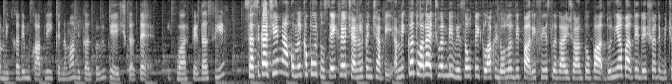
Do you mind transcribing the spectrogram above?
ਅਮਰੀਕਾ ਦੇ ਮੁਕਾਬਲੇ ਇੱਕ ਨਵਾਂ ਵਿਕਲਪ ਵੀ ਪੇਸ਼ ਕਰਦਾ ਹੈ। ਇੱਕ ਵਾਰ ਫਿਰ ਦੱਸੀਏ। ਸਤਿ ਸ਼੍ਰੀ ਅਕਾਲ ਜੀ, ਮੈਂ ਕੋਮਲ ਕਪੂਰ, ਤੁਸੀਂ ਦੇਖ ਰਹੇ ਹੋ ਚੈਨਲ ਪੰਜਾਬੀ। ਅਮਰੀਕਾ ਦੁਆਰਾ H1B ਵੀਜ਼ਾ ਉੱਤੇ 1 ਲੱਖ ਡਾਲਰ ਦੀ ਭਾਰੀ ਫੀਸ ਲਗਾਏ ਜਾਣ ਤੋਂ ਬਾਅਦ ਦੁਨੀਆ ਭਰ ਦੇ ਦੇਸ਼ਾਂ ਦੇ ਵਿੱਚ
